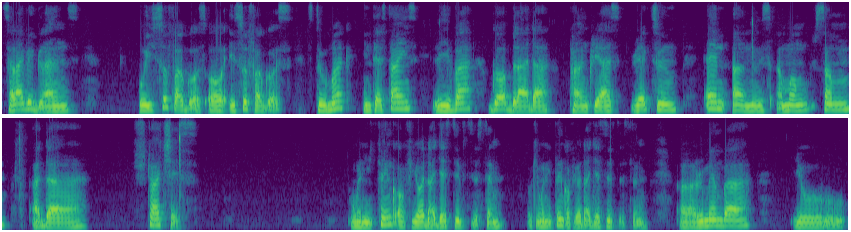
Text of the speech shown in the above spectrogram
salivary glands, esophagus or esophagus, stomach, intestines, liver, gallbladder, pancreas, rectum, and anus, among some other structures. When you think of your digestive system, okay, when you think of your digestive system, uh, remember you,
